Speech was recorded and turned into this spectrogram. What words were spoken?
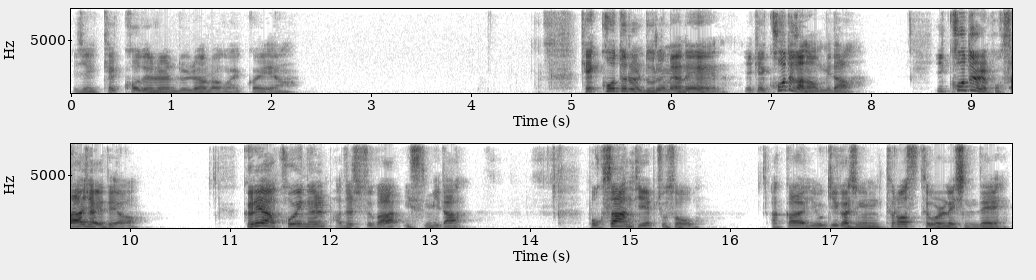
이제 겟 코드를 누르라고 할 거예요. 겟 코드를 누르면은 이렇게 코드가 나옵니다. 이 코드를 복사하셔야 돼요. 그래야 코인을 받을 수가 있습니다. 복사한 DF 주소. 아까 여기가 지금 트러스트 월렛인데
